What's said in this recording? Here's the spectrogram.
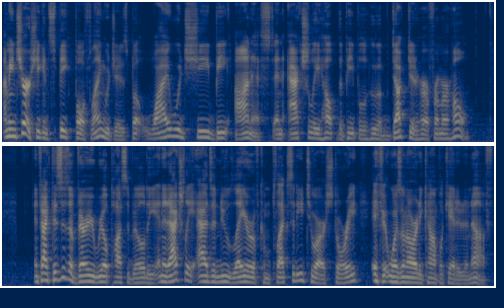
I mean, sure, she can speak both languages, but why would she be honest and actually help the people who abducted her from her home? In fact, this is a very real possibility, and it actually adds a new layer of complexity to our story if it wasn't already complicated enough.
